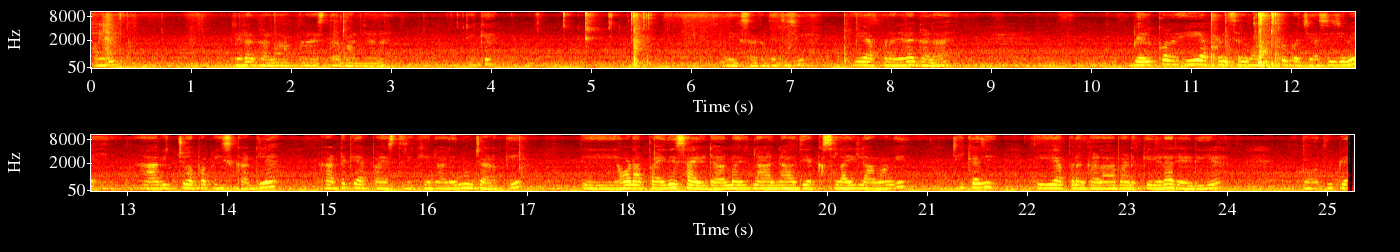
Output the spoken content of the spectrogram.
ਇਹ ਜਿਹੜਾ ਗਲਾ ਆਪਣਾ ਇਸ ਤਰ੍ਹਾਂ ਬਣ ਜਾਣਾ ਠੀਕ ਹੈ? ਦੇਖ ਸਕਦੇ ਤੁਸੀਂ, ਇਹ ਆਪਣਾ ਜਿਹੜਾ ਗਲਾ ਹੈ, ਬਿਲਕੁਲ ਇਹ ਆਪਣੀ ਸਲਵਾਰ ਤੋਂ ਬਚਿਆ ਸੀ ਜਿਵੇਂ ਆ ਵਿੱਚੋਂ ਆਪਾਂ ਪੀਸ ਕੱਢ ਲਿਆ, ਕੱਢ ਕੇ ਆਪਾਂ ਇਸ ਤਰੀਕੇ ਨਾਲ ਇਹਨੂੰ ਜੜ ਕੇ ਤੇ ਹੁਣ ਆਪਾਂ ਇਹਦੇ ਸਾਈਡਾਂ ਨਾਲ ਨਾਲ ਦੀ ਇੱਕ ਸਲਾਈ ਲਾਵਾਂਗੇ। ਠੀਕ ਹੈ ਜੀ? ਤੇ ਇਹ ਆਪਣਾ ਗਲਾ ਬਣ ਕੇ ਜਿਹੜਾ ਰੈਡੀ ਹੈ, ਬਹੁਤ ਹੀ ਪਿਆ-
